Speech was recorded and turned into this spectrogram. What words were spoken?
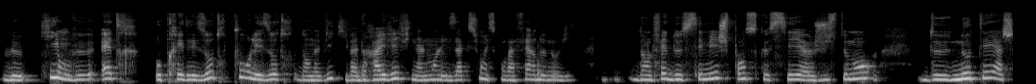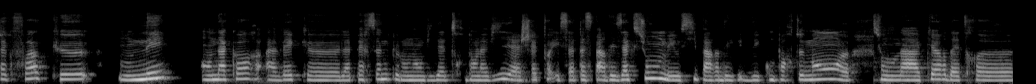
Le qui on veut être auprès des autres, pour les autres dans notre vie, qui va driver finalement les actions et ce qu'on va faire de nos vies. Dans le fait de s'aimer, je pense que c'est euh, justement de noter à chaque fois que on est en accord avec euh, la personne que l'on a envie d'être dans la vie et à chaque fois et ça passe par des actions mais aussi par des, comportements euh, si on a à cœur d'être euh,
